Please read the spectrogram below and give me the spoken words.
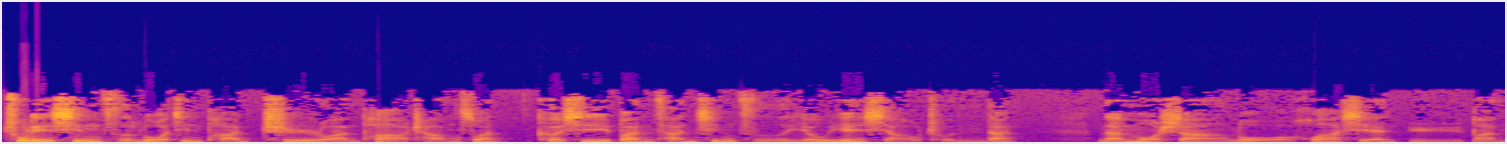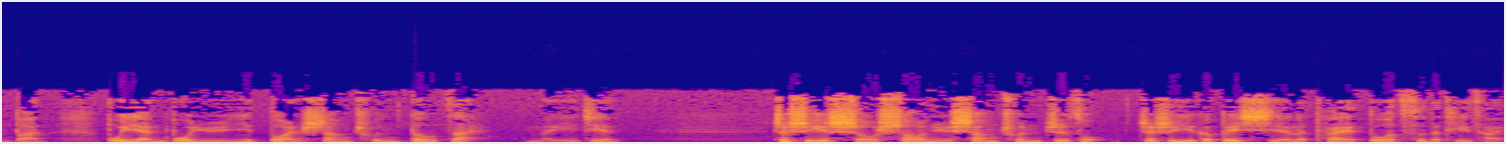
初临杏子落金盘，齿软怕肠酸。可惜半残青子，犹印小唇丹。南陌上落花闲，雨斑斑。不言不语，一段伤春都在眉间。这是一首少女伤春之作，这是一个被写了太多次的题材。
